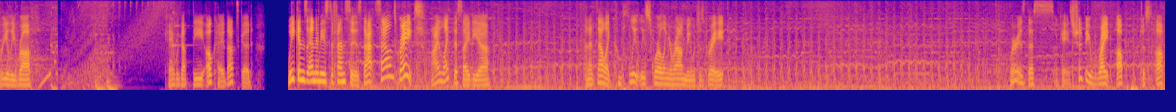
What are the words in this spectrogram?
really rough. We got the... Okay, that's good. Weakens enemies' defenses. That sounds great. I like this idea. And it's now like completely swirling around me, which is great. Where is this? Okay, it should be right up. Just up.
